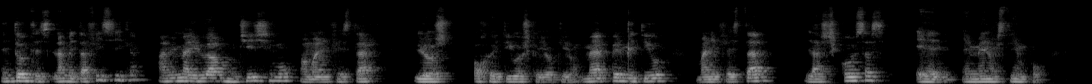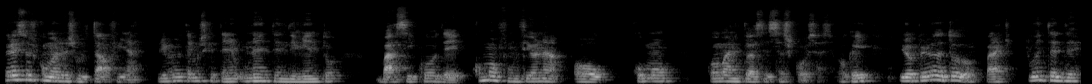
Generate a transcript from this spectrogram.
Entonces, la metafísica a mí me ha ayudado muchísimo a manifestar los objetivos que yo quiero. Me ha permitido manifestar las cosas en, menos tiempo. Pero eso es como el resultado final. Primero tenemos que tener un entendimiento básico de cómo funciona o cómo, cómo van todas esas cosas, ¿ok? Y lo primero de todo, para que tú entiendas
